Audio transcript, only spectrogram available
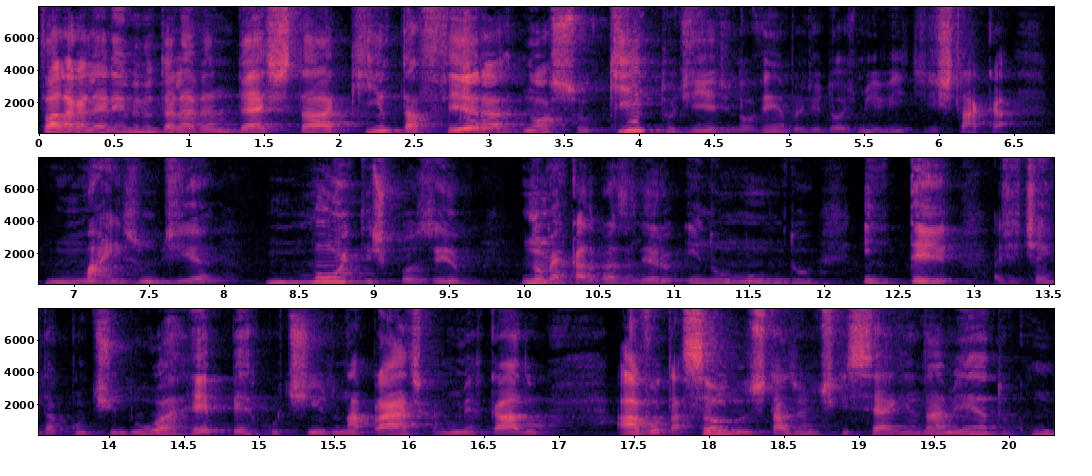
Fala galera, em Minuto Eleven desta quinta-feira, nosso quinto dia de novembro de 2020, destaca mais um dia muito explosivo no mercado brasileiro e no mundo inteiro. A gente ainda continua repercutindo na prática, no mercado, a votação nos Estados Unidos que segue em andamento, com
